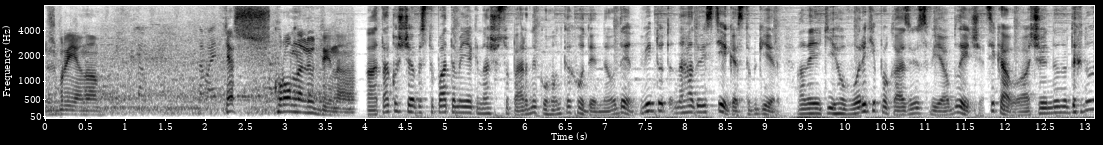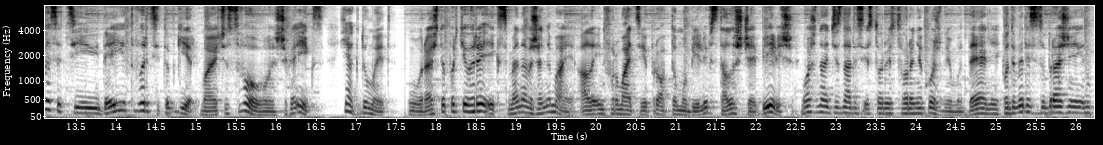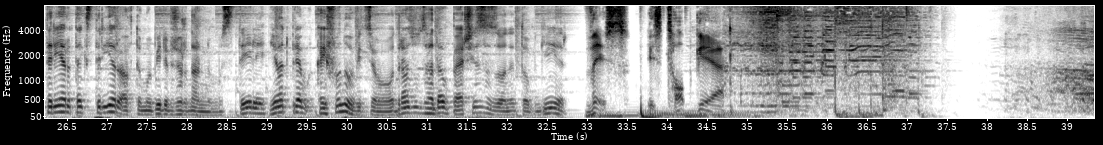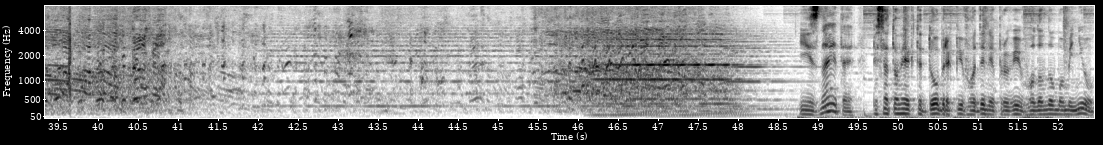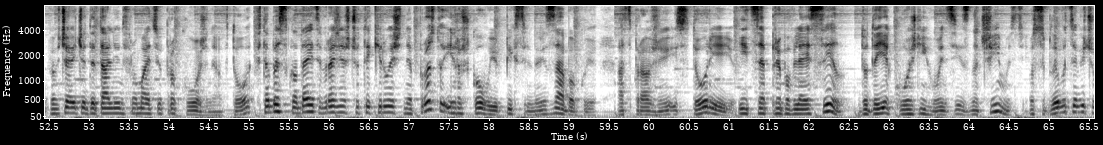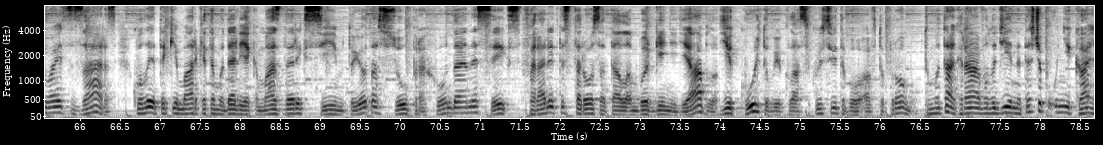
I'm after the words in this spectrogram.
Дуже приємно. Я ж скромна людина. А також ще виступатиме як наш суперник у гонках один на один. Він тут нагадує Top Gear, але який говорить і показує своє обличчя. Цікаво, а чи не надихнулися цією ідеєю творці Top Gear, маючи свого гонщика X? Як думаєте? У решті портів гри X-мена вже немає, але інформації про автомобілів стало ще більше. Можна дізнатись історію створення кожної моделі, подивитись зображення інтер'єру та екстер'єру автомобілів в журнальному стилі. Я от прям кайфанув від цього, одразу згадав перші сезони Top Gear. This is Top Gear. І знаєте, після того як ти добрих півгодини провів в головному меню, вивчаючи детальну інформацію про кожне авто, в тебе складається враження, що ти керуєш не просто іграшковою піксельною забавкою, а справжньою історією. І це прибавляє сил, додає кожній гонці значимості. Особливо це відчувається зараз, коли такі марки та моделі, як Mazda RX-7, Toyota Supra, Honda NSX, Ferrari Testarossa та Lamborghini Diablo є культовою класикою світового автопрому. Тому так, гра володіє не те, щоб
